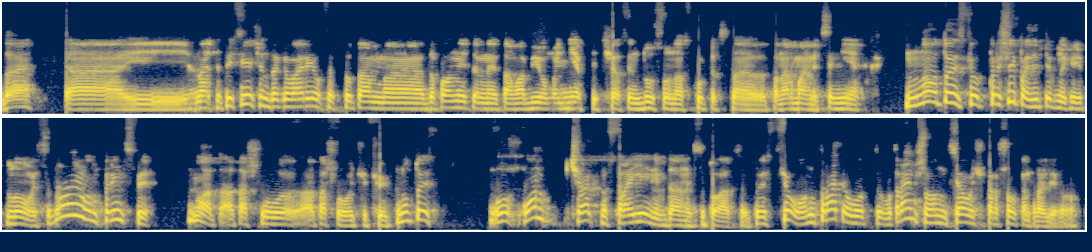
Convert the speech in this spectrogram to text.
да, и, значит, и Сечин договорился, что там э, дополнительные там объемы нефти сейчас индусы у нас купят по нормальной цене. Ну, то есть вот пришли позитивные какие-то новости, да, и он, в принципе, ну, от, отошло, отошло чуть-чуть. Ну, то есть он человек настроения в данной ситуации. То есть все, он утратил, вот, вот раньше он себя очень хорошо контролировал.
